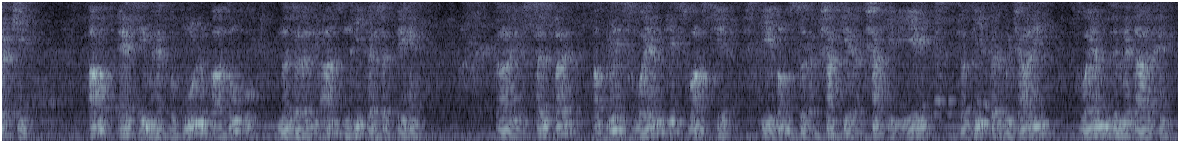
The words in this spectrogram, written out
रखें, आप ऐसी महत्वपूर्ण बातों को नजरअंदाज नहीं कर सकते हैं। कार्यस्थल पर अपने स्वयं के स्वास्थ्य एवं सुरक्षा की रक्षा के लिए सभी कर्मचारी स्वयं जिम्मेदार हैं।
